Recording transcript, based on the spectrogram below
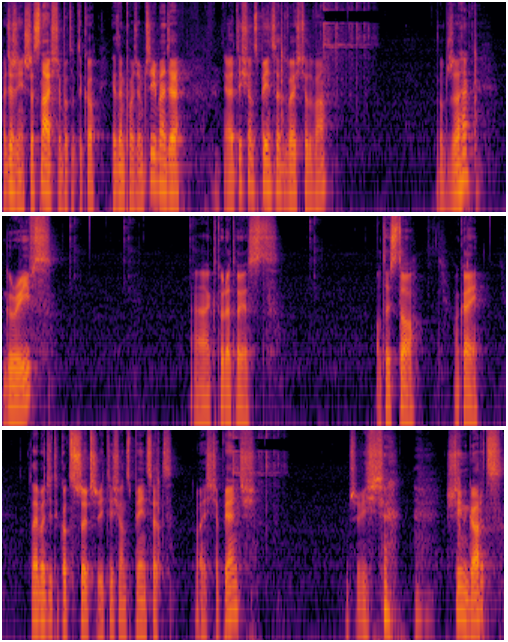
Chociaż nie, 16, bo to tylko jeden poziom, czyli będzie e, 1522. Dobrze. Greaves. E, które to jest? O, to jest to. Ok. Tutaj będzie tylko 3, czyli 1525. Oczywiście. Shin Guards.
